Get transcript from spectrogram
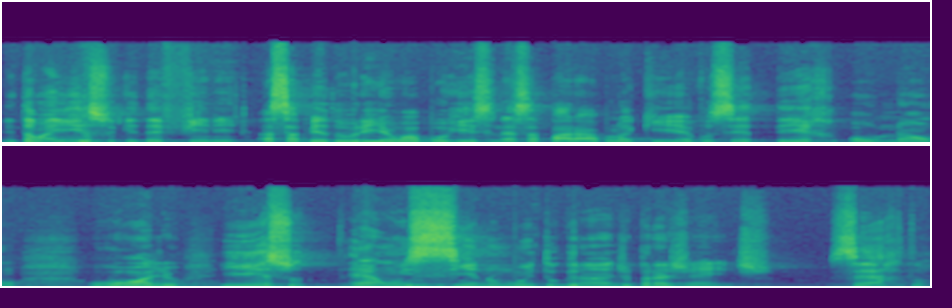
Então é isso que define a sabedoria ou a burrice nessa parábola aqui, é você ter ou não o óleo. E isso é um ensino muito grande para a gente, certo?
